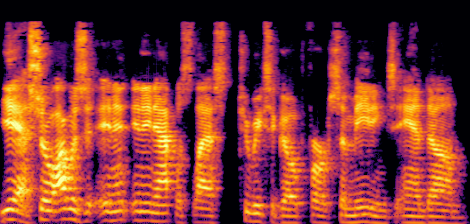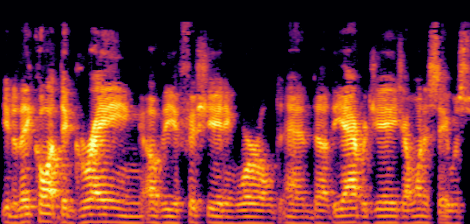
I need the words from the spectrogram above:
Yeah, so I was in, in Indianapolis last two weeks ago for some meetings, and um, you know they call it the graying of the officiating world, and uh, the average age I want to say was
